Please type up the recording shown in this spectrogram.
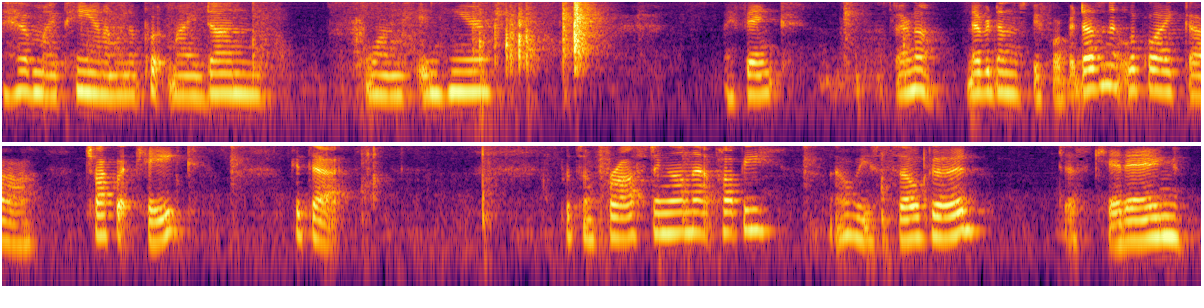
I have my pan. I'm going to put my done ones in here. I think. I don't know. Never done this before, but doesn't it look like uh, chocolate cake? Look at that. Put some frosting on that puppy. That would be so good. Just kidding.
